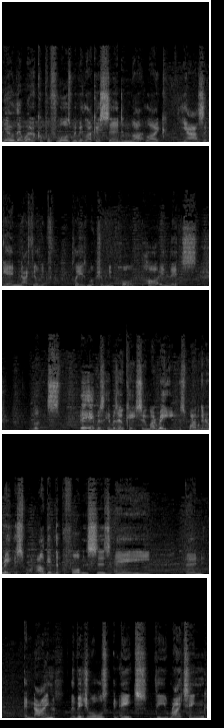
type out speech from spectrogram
you know, there were a couple flaws with it, like I said, and that like Yaz again. I feel it plays much of an important part in this, but it, it, was it was okay. So my ratings, what am I going to rate this one? I'll give the performances a an a nine, the visuals an eight, the writing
